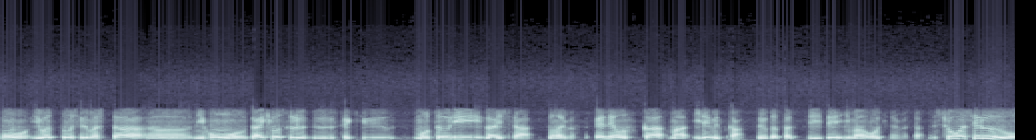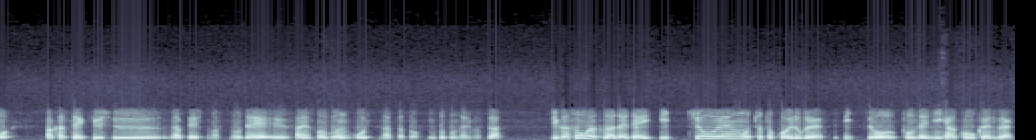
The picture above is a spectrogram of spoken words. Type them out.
もう言わずと知れました日本を代表する石油元売り会社となります。エネオスか、まあ、出光かという形で今大きくなりました。昭和シェルを、まあ、かつて吸収合併してますので、え、さらにその分大きくなったということになりますが時価総額が大体1兆円をちょっと超えるぐらいです。1兆飛んで200億円ぐらい。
